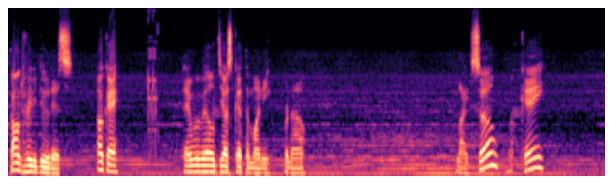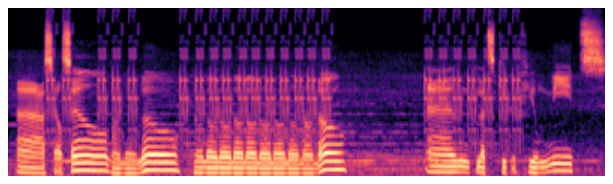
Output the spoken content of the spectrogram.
Can't really do this. Okay. Then we will just get the money for now like so. Okay. Uh, sell, sell. No, no, no. No, no, no, no, no, no, no, no, no, no. And let's keep a few meats.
